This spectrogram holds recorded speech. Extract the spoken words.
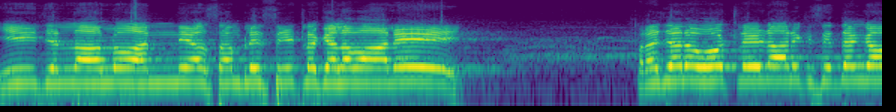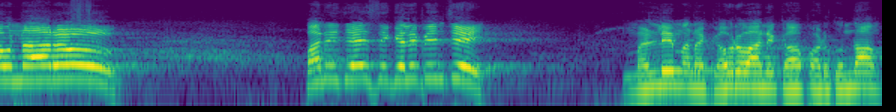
ఈ జిల్లాలో అన్ని అసెంబ్లీ సీట్లు గెలవాలి. ప్రజలు ఓట్లేయడానికి సిద్ధంగా ఉన్నారు. పని చేసి గెలిపించి మళ్ళీ మన గౌరవాన్ని కాపాడుకుందాం.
